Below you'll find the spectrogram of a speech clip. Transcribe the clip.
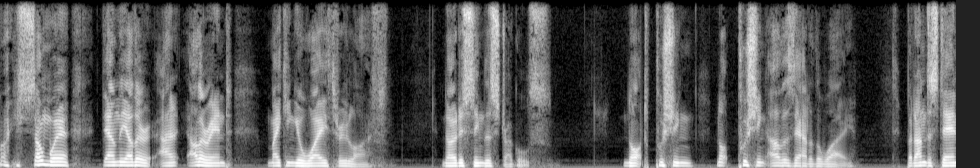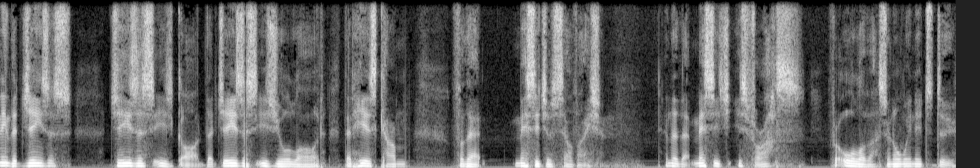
Or are you somewhere down the other uh, other end making your way through life, noticing the struggles, not pushing not pushing others out of the way, but understanding that Jesus Jesus is God, that Jesus is your Lord, that he has come for that message of salvation. And that that message is for us, for all of us, and all we need to do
